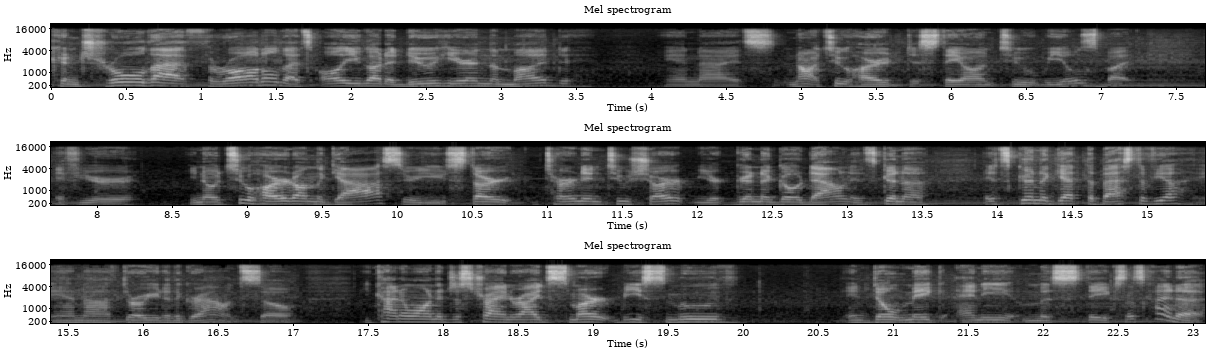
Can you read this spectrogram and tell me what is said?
Control that throttle. That's all you got to do here in the mud and uh, it's not too hard to stay on two wheels but if you're you know too hard on the gas or you start turning too sharp you're gonna go down it's gonna it's gonna get the best of you and uh, throw you to the ground. So you kind of want to just try and ride smart be smooth and don't make any mistakes. That's kind of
